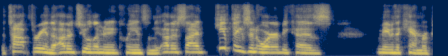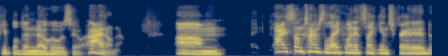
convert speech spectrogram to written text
the top three and the other two eliminated queens on the other side. Keep things in order because maybe the camera people didn't know who was who. I don't know. Um, I sometimes like when it's like integrated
